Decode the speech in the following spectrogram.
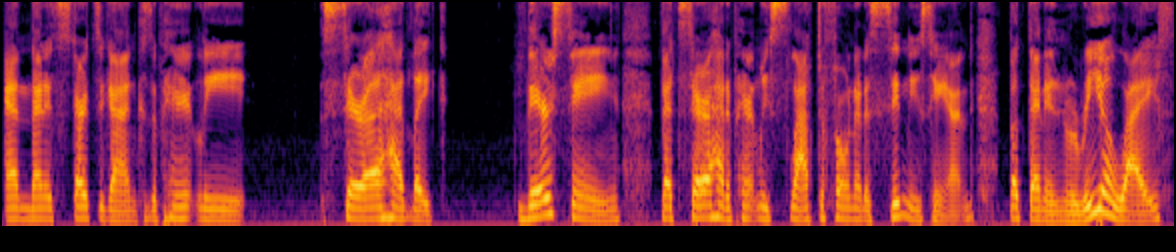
And then it starts again because apparently Sarah had like they're saying that Sarah had apparently slapped a phone out of Sydney's hand, but then in real life,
